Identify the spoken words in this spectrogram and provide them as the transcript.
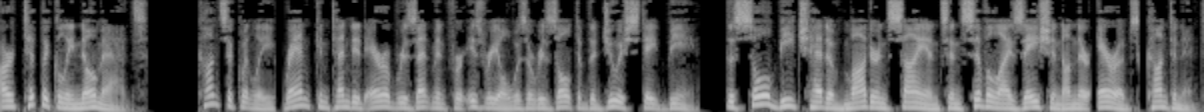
are typically nomads. Consequently, Rand contended Arab resentment for Israel was a result of the Jewish state being the sole beachhead of modern science and civilization on their Arabs continent,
